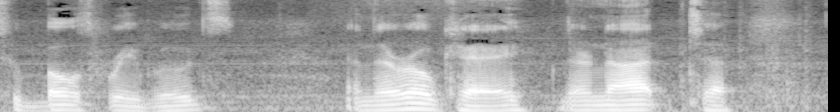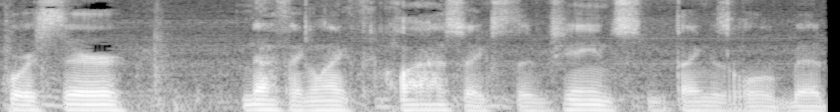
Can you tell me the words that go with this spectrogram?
to both reboots, and they're okay. They're not, uh, of course, they're nothing like the classics. They've changed some things a little bit,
